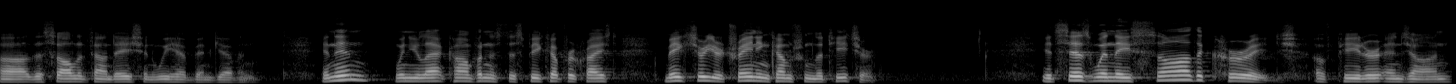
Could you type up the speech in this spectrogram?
uh, the solid foundation we have been given. And then, when you lack confidence to speak up for Christ, make sure your training comes from the teacher. It says, when they saw the courage of Peter and John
